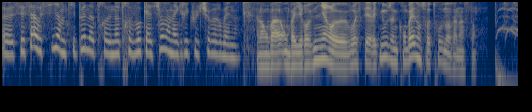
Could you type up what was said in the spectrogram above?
Mmh. c'est ça aussi un petit peu notre, notre vocation en agriculture urbaine. Alors on va, on va y revenir. Vous restez avec nous, Jeanne Combez, on se retrouve dans un instant. Woo!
